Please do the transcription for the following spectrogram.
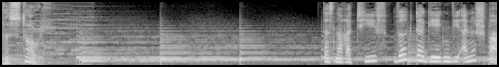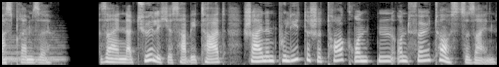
the story. Das Narrativ wirkt dagegen wie eine Spaßbremse. Sein natürliches Habitat scheinen politische Talkrunden und Feuilletons zu sein.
